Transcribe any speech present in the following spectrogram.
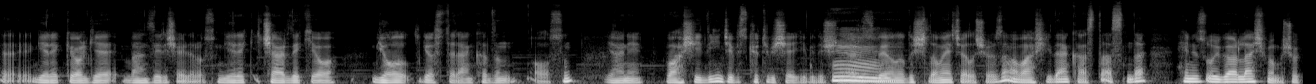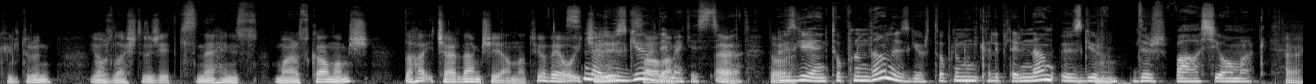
e, gerek gölge benzeri şeyler olsun, gerek içerideki o yol gösteren kadın olsun. Yani vahşi deyince biz kötü bir şey gibi düşünüyoruz Hmm. ve onu dışlamaya çalışıyoruz ama vahşiden kastı aslında henüz uygarlaşmamış o kültürün yozlaştırıcı etkisine henüz maruz kalmamış daha içeriden bir şey anlatıyor ve o Aslında içeri özgür sağlam. demek istiyor. Evet, doğru. Özgür yani toplumdan özgür, toplumun kalıplarından özgürdür vahşi olmak. Evet.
